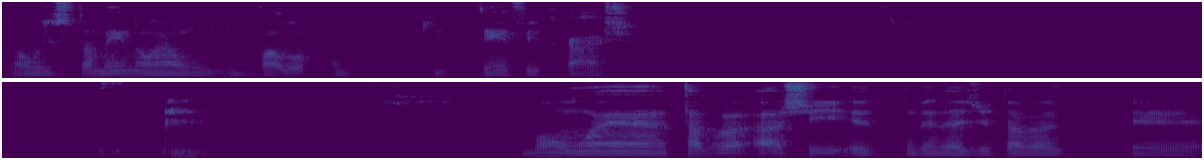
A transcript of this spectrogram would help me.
Então isso também não é um, um valor que tem efeito caixa. Bom, é, tava, achei, na verdade eu tava, é,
